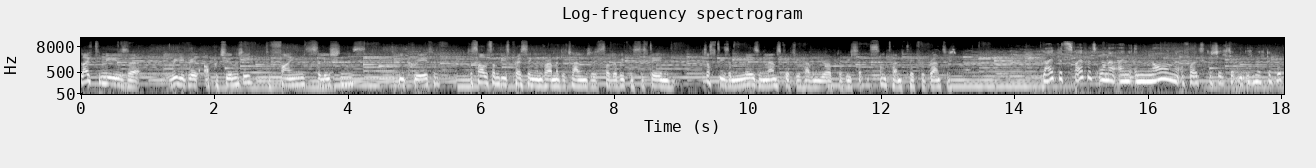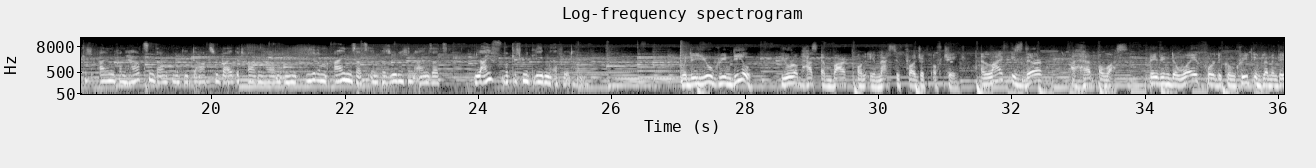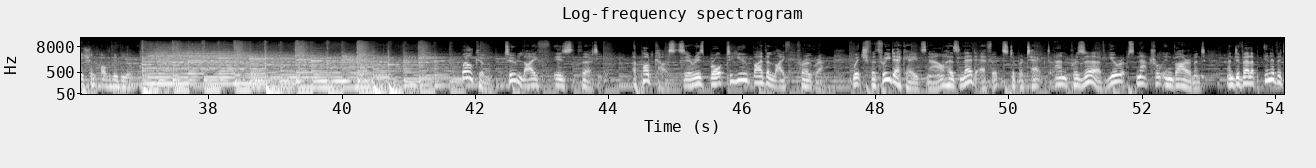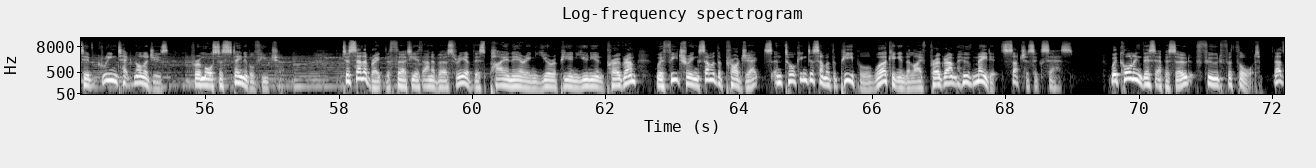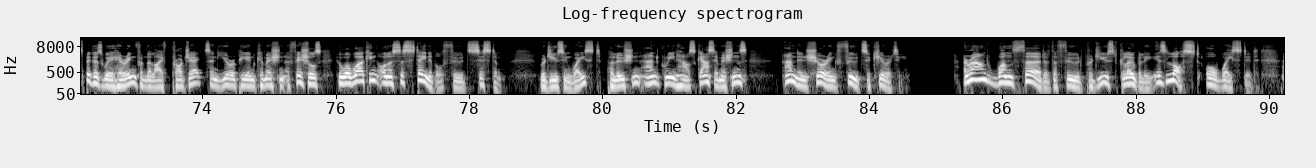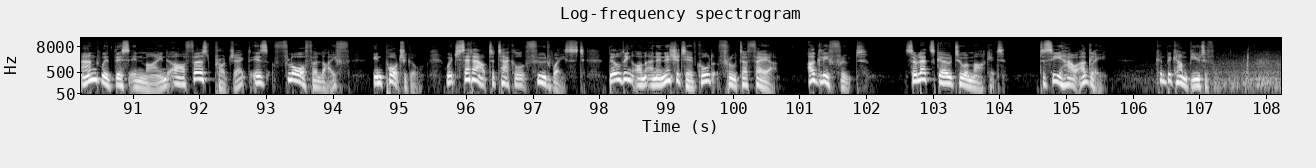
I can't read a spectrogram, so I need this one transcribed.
Life to me is a really great opportunity to find solutions, to be creative, to solve some of these pressing environmental challenges so that we can sustain just these amazing landscapes we have in Europe that we sometimes take for granted. Life ist zweifelsohne eine enorme Erfolgsgeschichte und ich möchte wirklich allen von Herzen danken, die dazu beigetragen haben und mit ihrem Einsatz, ihrem persönlichen Einsatz, Life wirklich mit Leben erfüllt haben. With the EU Green Deal, Europe has embarked on a massive project of change. And life is there ahead of us, paving the way for the concrete implementation of the deal. Welcome to Life is 30 a podcast series brought to you by the LIFE programme, which for three decades now has led efforts to protect and preserve Europe's natural environment and develop innovative green technologies for a more sustainable future. To celebrate the 30th anniversary of this pioneering European Union programme, we're featuring some of the projects and talking to some of the people working in the LIFE programme who've made it such a success. We're calling this episode Food for Thought. That's because we're hearing from the LIFE projects and European Commission officials who are working on a sustainable food system, reducing waste, pollution, and greenhouse gas emissions, and ensuring food security. Around one third of the food produced globally is lost or wasted. And with this in mind, our first project is Flaw4Life in Portugal, which set out to tackle food waste, building on an initiative called Fruta Feia, ugly fruit. So let's go to a market to see how ugly can become beautiful.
